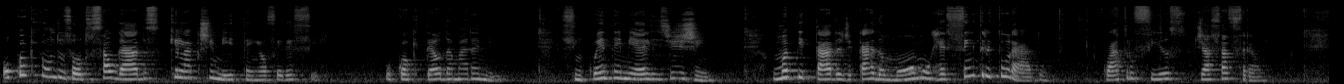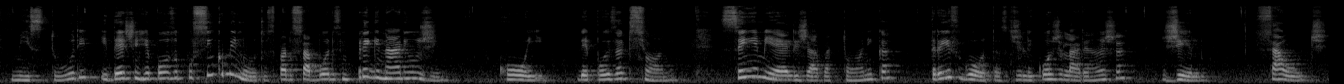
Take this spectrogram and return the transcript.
ou qualquer um dos outros salgados que Lakshmi tem a oferecer. O coquetel da Marani. 50 ml de gin. Uma pitada de cardamomo recém-triturado. Quatro fios de açafrão Misture e deixe em repouso por 5 minutos para os sabores impregnarem o gin. Coe. Depois adicione 100 ml de água tônica, 3 gotas de licor de laranja, gelo. Saúde.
